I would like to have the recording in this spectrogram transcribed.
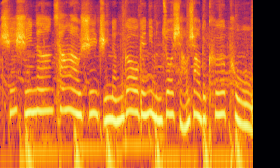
其实呢，苍老师只能够给你们做小小的科普。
